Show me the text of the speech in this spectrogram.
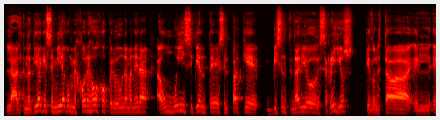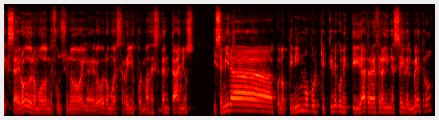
La alternativa que se mira con mejores ojos, pero de una manera aún muy incipiente, es el Parque Bicentenario de Cerrillos, que es donde estaba el ex aeródromo, donde funcionó el aeródromo de Cerrillos por más de 70 años. Y se mira con optimismo porque tiene conectividad a través de la línea 6 del metro.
